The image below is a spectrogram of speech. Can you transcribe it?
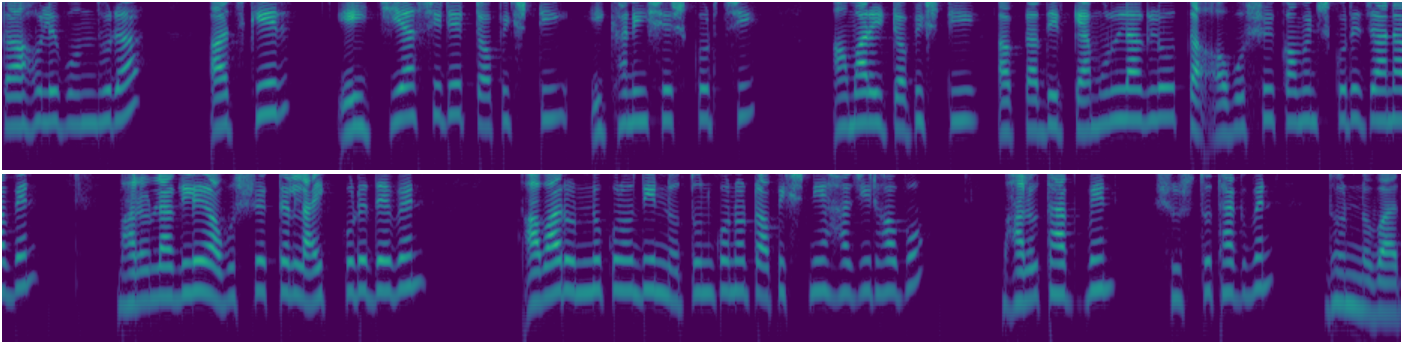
তাহলে বন্ধুরা, আজকের এই চিয়া সিডের টপিক্সটি এখানেই শেষ করছি। আমার এই টপিক্সটি আপনাদের কেমন লাগল তা অবশ্যই কমেন্টস করে জানাবেন। ভালো লাগলে অবশ্যই একটা লাইক করে দেবেন। আবার অন্য কোনো দিন নতুন কোনো টপিকস নিয়ে হাজির হব। ভালো থাকবেন, সুস্থ থাকবেন। ধন্যবাদ।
